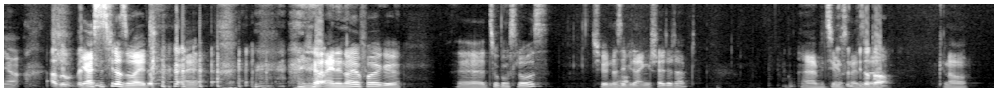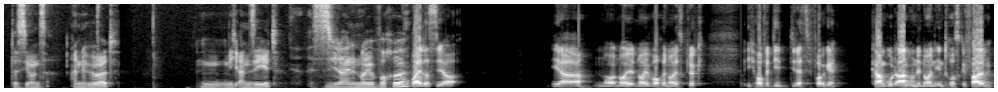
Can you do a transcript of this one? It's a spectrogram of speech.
Ja, also ja es ist wieder soweit. Eine, Ja. eine neue Folge. Äh, zukunftslos. Schön, dass ihr Ja. wieder eingeschaltet habt. Äh, wir beziehungsweise, sind wieder da. Genau, dass ihr uns anhört, nicht anseht. Es ist wieder eine neue Woche. Wobei das ja, ja, neu- neue, neue Woche, neues Glück. Ich hoffe, die, die letzte Folge kam gut an und die neuen Intros gefallen.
